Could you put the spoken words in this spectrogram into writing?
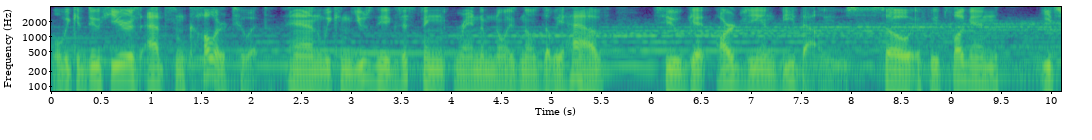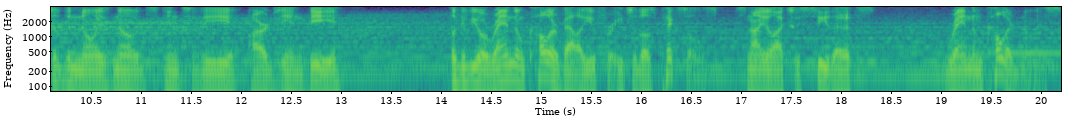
what we could do here is add some color to it, and we can use the existing random noise nodes that we have to get RG and B values. So if we plug in each of the noise nodes into the RG and B, they'll give you a random color value for each of those pixels. So now you'll actually see that it's random colored noise.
